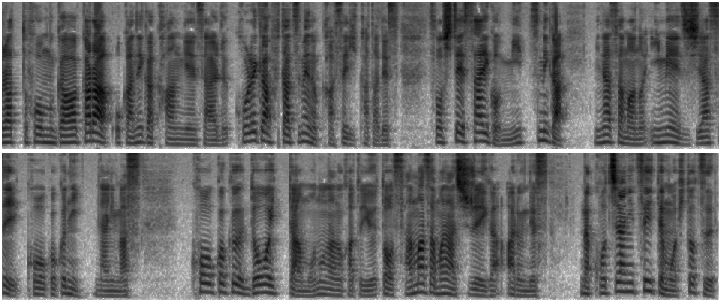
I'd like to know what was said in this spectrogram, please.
プラットフォーム側からお金が還元される。これが2つ目の稼ぎ方です。そして最後3つ目が皆様のイメージしやすい広告になります。広告どういったものなのかというと様々な種類があるんです。こちらについても一つ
